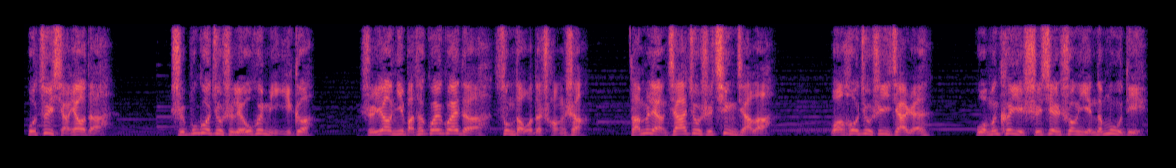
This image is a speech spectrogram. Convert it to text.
我最想要的，只不过就是刘慧敏一个。只要你把她乖乖的送到我的床上，咱们两家就是亲家了，往后就是一家人。我们可以实现双赢的目的，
